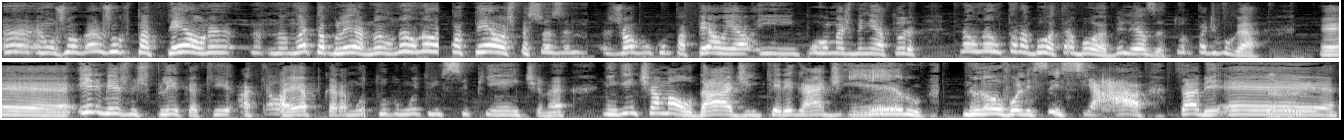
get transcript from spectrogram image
Ah, é um jogo, é um jogo de papel, né? Não, não é tabuleiro, não, não, não, é papel. As pessoas jogam com papel e, e empurram umas miniaturas. Não, não, tá na boa, tá na boa, beleza, tudo para divulgar. É, ele mesmo explica que aquela época era muito, tudo muito incipiente, né? Ninguém tinha maldade em querer ganhar dinheiro. Não, vou licenciar, sabe? É,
